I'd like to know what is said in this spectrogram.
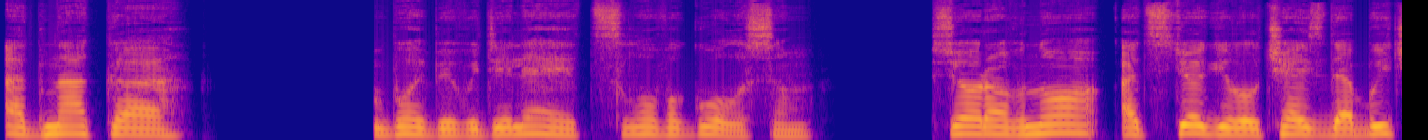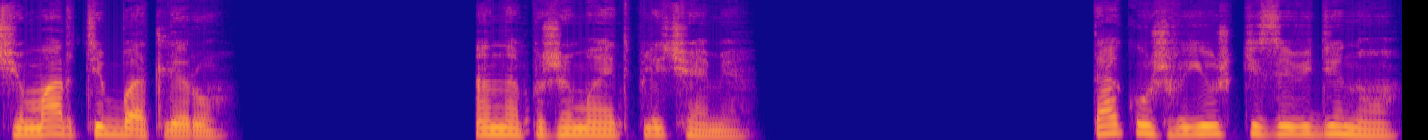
Однако Бобби выделяет слово голосом. Все равно отстегивал часть добычи Марти Батлеру. Она пожимает плечами. Так уж в юшке заведено.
